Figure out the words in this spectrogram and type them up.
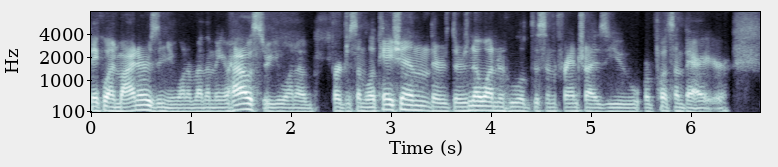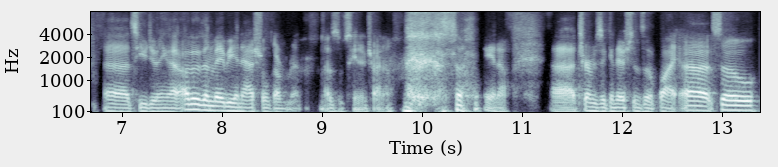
bitcoin miners and you want to run them in your house or you want to purchase some location there's there's no one who will disenfranchise you or put some barrier uh, to you doing that other than maybe a national government as we've seen in china. So you know uh, terms and conditions apply. Uh, so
